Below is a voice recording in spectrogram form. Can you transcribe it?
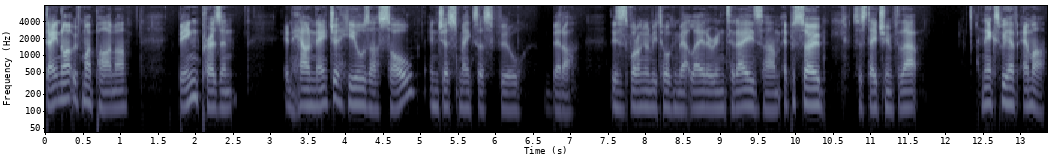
date night with my partner, being present, and how nature heals our soul and just makes us feel better. This is what I'm going to be talking about later in today's um, episode, so stay tuned for that. Next, we have Emma,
